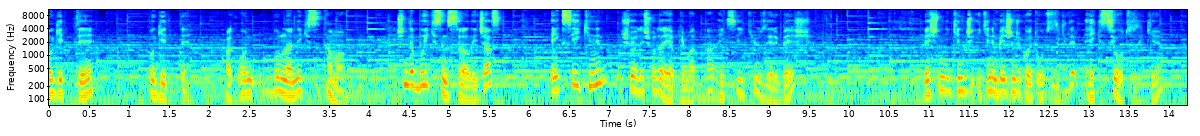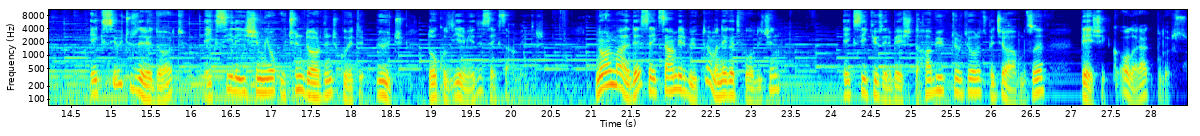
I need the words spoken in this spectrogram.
Bu gitti. Bu gitti. Bak on, bunların ikisi tamam. Şimdi bu ikisini sıralayacağız. Eksi 2'nin şöyle şurada yapayım hatta. Eksi 2 üzeri 5. 5'in ikinci, 2'nin 5. kuvveti 32'dir. Eksi 32. Eksi 3 üzeri 4. Eksi ile işim yok. 3'ün 4. kuvveti 3. 9, 27, 81'dir. Normalde 81 büyüktür ama negatif olduğu için eksi 2 üzeri 5 daha büyüktür diyoruz ve cevabımızı değişik olarak buluyoruz.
